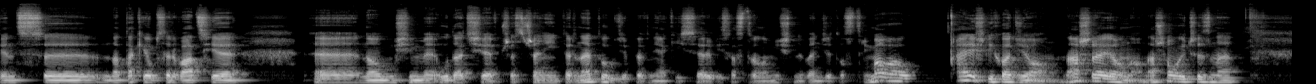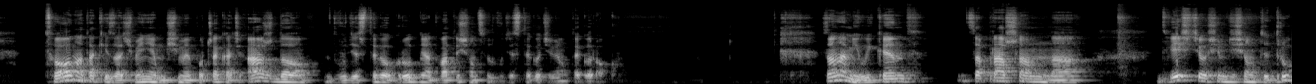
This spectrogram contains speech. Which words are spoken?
więc e, na takie obserwacje E, no, musimy udać się w przestrzeni internetu, gdzie pewnie jakiś serwis astronomiczny będzie to streamował. A jeśli chodzi o nasz rejon, o naszą ojczyznę, to na takie zaćmienie musimy poczekać aż do 20 grudnia 2029 roku. Za nami weekend. Zapraszam na 282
